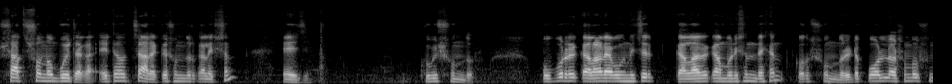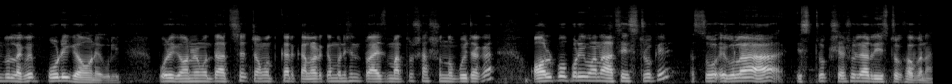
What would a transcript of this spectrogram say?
সাতশো নব্বই টাকা। এটা হচ্ছে আরেকটা সুন্দর কালেকশন এই যে, খুবই সুন্দর। উপরের কালার এবং নিচের কালারের কম্বিনেশন দেখেন কত সুন্দর। এটা পরলে অসম্ভব সুন্দর লাগবে পরি গাউন এগুলি। পরি গাউনের মধ্যে আছে চমৎকার কালার কম্বিনেশন প্রাইস মাত্র সাতশো নব্বই টাকা। অল্প পরিমাণে আছে স্ট্রোকে সো এগুলা স্ট্রোক শেষ হলে আর রিস্টক হবে না।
